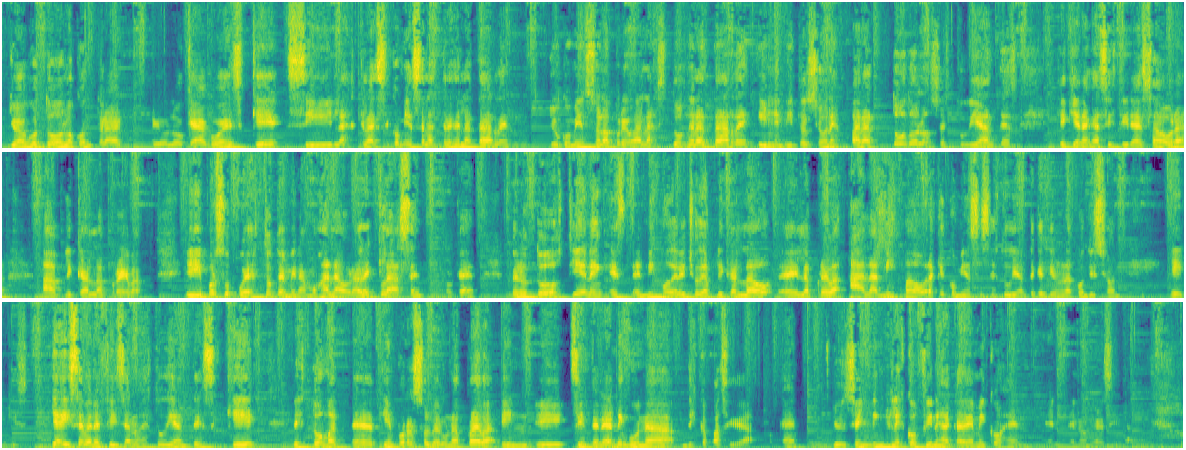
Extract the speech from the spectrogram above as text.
Yo hago todo lo contrario. Lo que hago es que si las clases comienzan a las 3 de la tarde, yo comienzo la prueba a las 2 de la tarde y la invitación es para todos los estudiantes que quieran asistir a esa hora a aplicar la prueba. Y por supuesto terminamos a la hora de clase, ¿ok? Pero todos tienen el mismo derecho de aplicar eh, la prueba a la misma hora que comienza ese estudiante que tiene una condición X. Y ahí se benefician los estudiantes que les toma eh, tiempo resolver una prueba y, sin tener ninguna discapacidad. ¿okay? Yo enseño inglés con fines académicos en, en, en la universidad.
